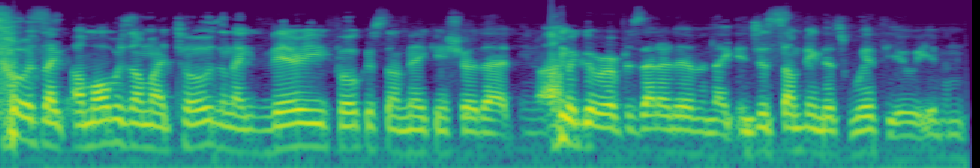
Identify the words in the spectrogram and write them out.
So it's like I'm always on my toes and like very focused on making sure that you know I'm a good representative and like it's just something that's with you even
